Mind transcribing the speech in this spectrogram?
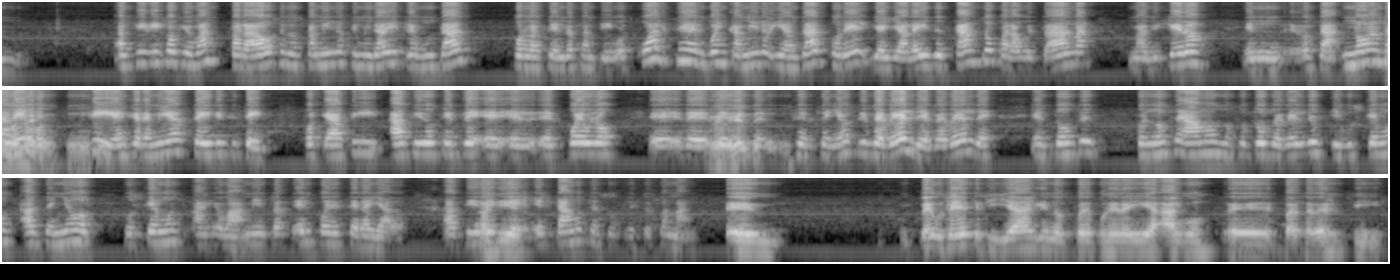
Así dijo Jehová, paraos en los caminos y mirad y preguntad por las sendas antiguas, cuál sea el buen camino y andad por él y hallaréis descanso para vuestra alma. Mas dijeron, en, o sea, no andaremos. sí, en Jeremías 6, 16, porque así ha sido siempre el, pueblo eh, del Señor, sí, rebelde, rebelde. Entonces, pues no seamos nosotros rebeldes y busquemos al Señor busquemos a Jehová mientras Él puede ser hallado. Así, de que estamos en sus preciosas manos. Eh, me gustaría que si ya alguien nos puede poner ahí algo eh, para saber si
